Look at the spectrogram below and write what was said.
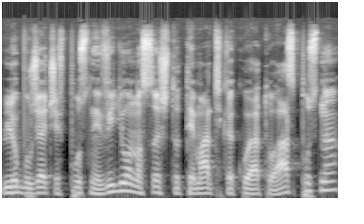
Любо Жечев пусне видео на същата тематика, която аз пусна,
